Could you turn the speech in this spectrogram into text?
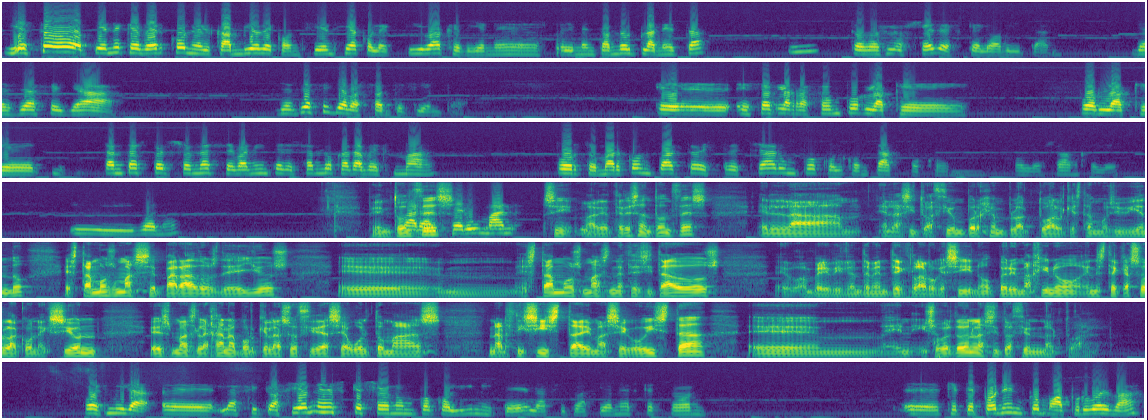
Y esto tiene que ver con el cambio de conciencia colectiva que viene experimentando el planeta y todos los seres que lo habitan desde hace ya desde hace ya bastante tiempo. Eh, esa es la razón por la que por la que tantas personas se van interesando cada vez más por tomar contacto, estrechar un poco el contacto con, los ángeles. Y bueno, entonces, ser humano... sí, María Teresa, entonces, en la, en la situación, por ejemplo, actual que estamos viviendo, ¿estamos más separados de ellos? Eh, ¿Estamos más necesitados? Eh, evidentemente, claro que sí, ¿no? Pero imagino, en este caso, la conexión es más lejana porque la sociedad se ha vuelto más narcisista y más egoísta, eh, y sobre todo en la situación actual. Pues mira, las situaciones que son un poco límite, las situaciones que son eh, que te ponen como a prueba,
